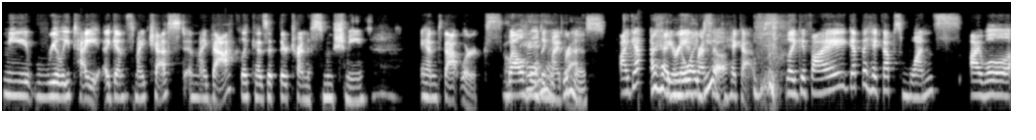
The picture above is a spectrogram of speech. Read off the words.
me really tight against my chest and my back, like as if they're trying to smoosh me. And that works while holding my my, breath. I get I had very no aggressive idea. hiccups. like if I get the hiccups once, I will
